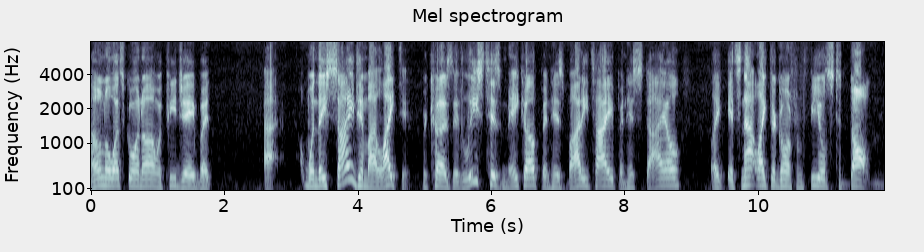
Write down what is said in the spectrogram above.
I don't know what's going on with PJ, but uh, when they signed him, I liked it because at least his makeup and his body type and his style, like it's not like they're going from Fields to Dalton,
